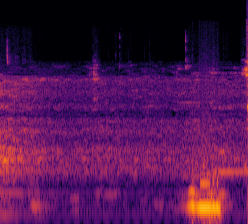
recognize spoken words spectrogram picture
Okay,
